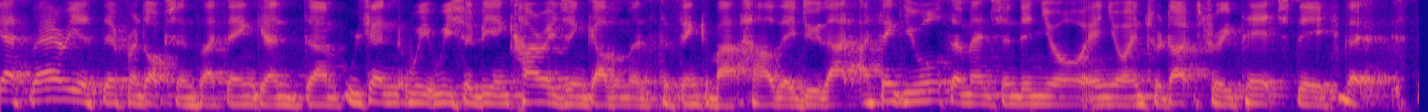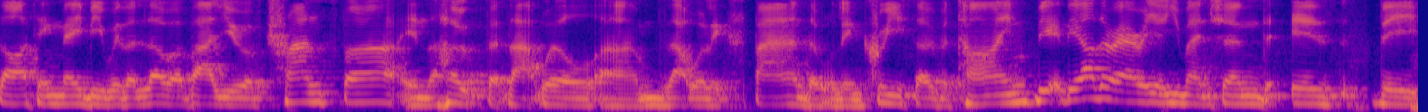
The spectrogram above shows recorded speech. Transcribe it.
yes, various different options, I think, and um, we can we, we should be encouraging governments to think about how they do that. I think you also mentioned in your in your introductory pitch the that starting maybe with a lower value of transfer in the hope that that will um, that will expand, that will increase over time. The the other area you mentioned is the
